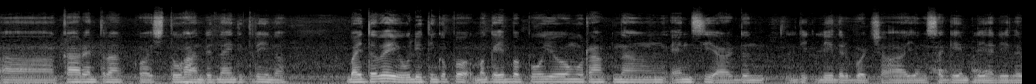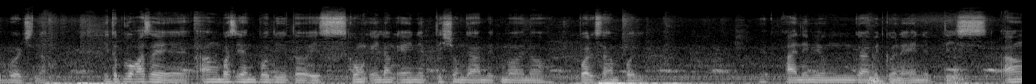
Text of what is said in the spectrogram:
Ah, current rank ko is 293 no. By the way, ulitin ko po, magkaiba po yung rank ng NCR dun leaderboard tsaka yung sa gameplay na leaderboards no. Ito po kasi ang basehan po dito is kung ilang NFTs yung gamit mo no. For example, anim yung gamit ko na NFTs. Ang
